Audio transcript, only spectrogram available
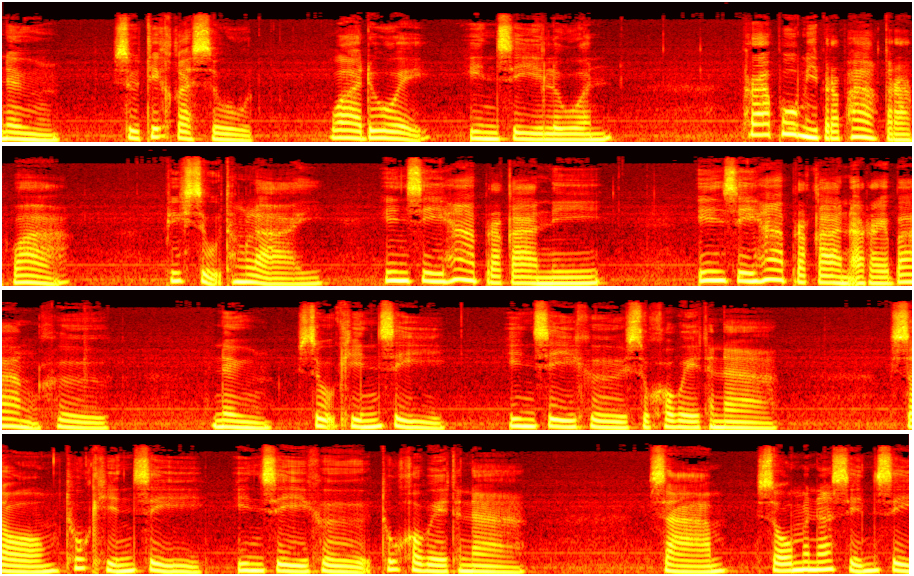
หนึ่งสุทิกสูตร ว่าด้วย อินทรีล้วน พระผู้มีพระภาคตรัสว่า ภิกษุทั้งหลาย อินทรีห้าประการนี้ อินทรีห้าประการอะไรบ้างคือ 1. สุขินสี่อินทรีคือสุขเวทนา 2. ทุกขินสี่ อินทรีย์คือทุกขเวทนา 3. โสมนัสสินสี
